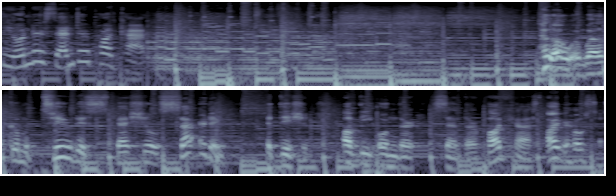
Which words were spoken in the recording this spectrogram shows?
is the Under Center podcast. Hello and welcome to this special Saturday edition of the Under Center podcast. I'm your host,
